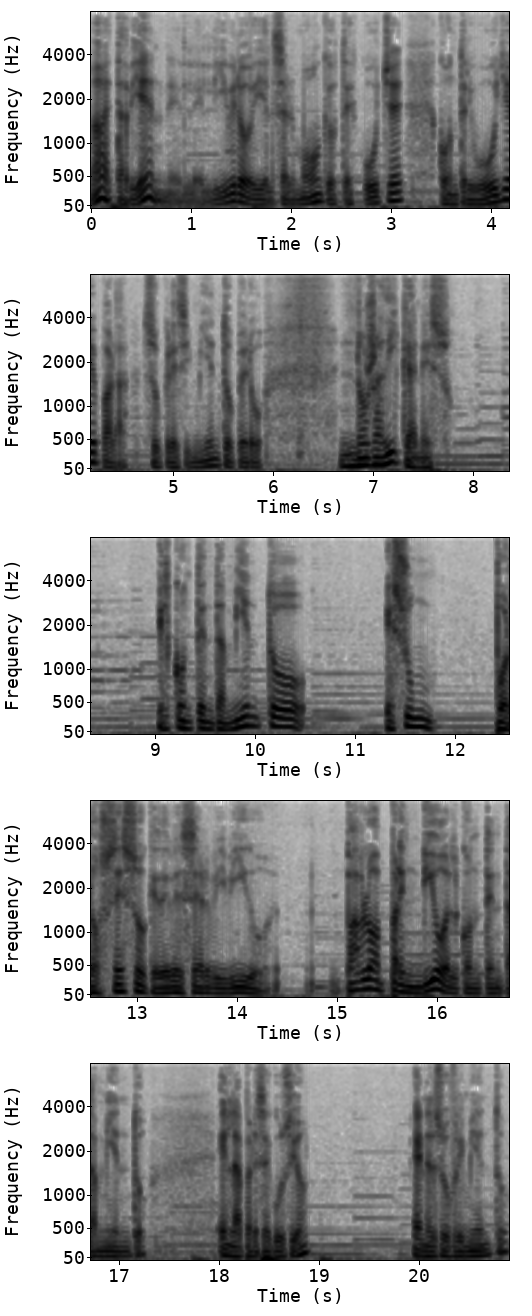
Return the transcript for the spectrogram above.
Ah, está bien, el, libro y el sermón que usted escuche contribuye para su crecimiento, pero no radica en eso. El contentamiento es un proceso que debe ser vivido. Pablo aprendió el contentamiento en la persecución, en el sufrimiento,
